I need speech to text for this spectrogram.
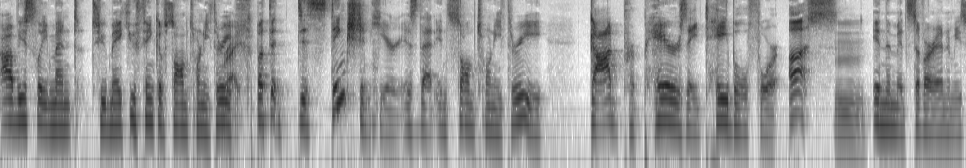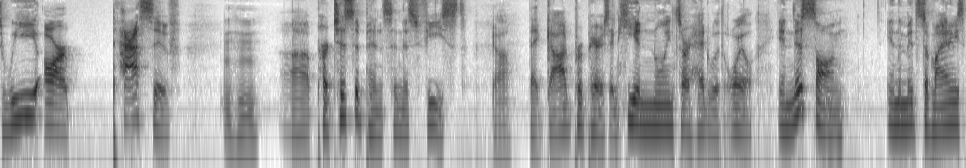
obviously meant to make you think of Psalm 23. Right. But the distinction here is that in Psalm 23, God prepares a table for us Hmm. in the midst of our enemies. We are passive Mm-hmm. Uh, participants in this feast Yeah. that God prepares, and He anoints our head with oil. In this song, in the midst of my enemies,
